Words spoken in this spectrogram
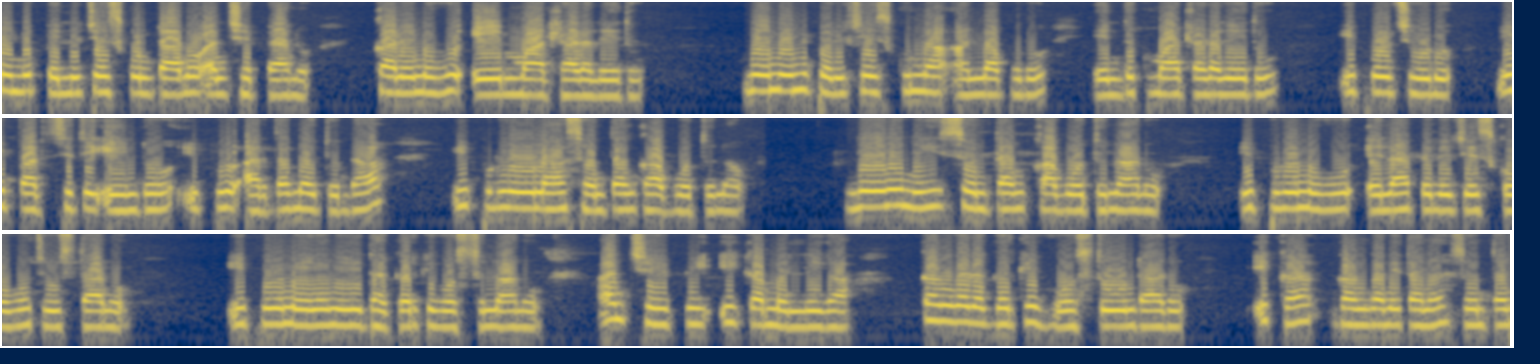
నిన్ను పెళ్ళి చేసుకుంటాను అని చెప్పాను కానీ నువ్వు ఏం మాట్లాడలేదు. నేను నిన్ను పెళ్ళి చేసుకున్నా అన్నప్పుడు ఎందుకు మాట్లాడలేదు? ఇప్పుడు చూడు నీ పరిస్థితి ఏంటో ఇప్పుడు అర్థమవుతుందా? ఇప్పుడు నువ్వు నా సొంతం కాబోతున్నావు. నేను నీ సొంతం కాబోతున్నాను. ఇప్పుడు నువ్వు ఎలా పెళ్ళి చేసుకోవో చూస్తాను. ఇప్పుడు నేను నీ దగ్గరికి వస్తున్నాను అని చెప్పి ఇక మెల్లిగా గంగ దగ్గరికి వస్తూ ఉంటాడు. ఇక గంగని తన సొంతం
